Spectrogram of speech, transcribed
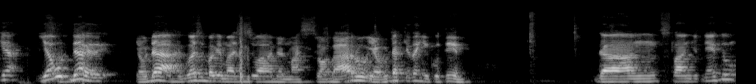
ya ya udah ya udah gue sebagai mahasiswa dan mahasiswa baru ya udah kita ngikutin. Dan selanjutnya itu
